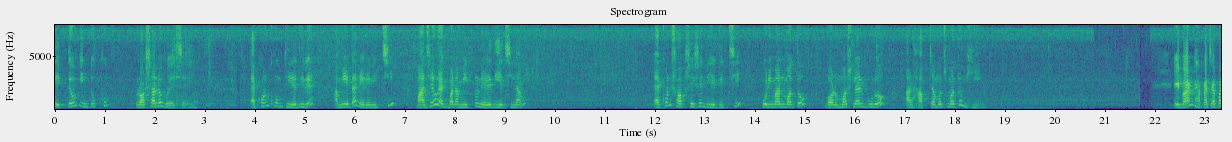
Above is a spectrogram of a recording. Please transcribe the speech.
দেখতেও কিন্তু খুব রসালো হয়েছে। এখন খুব ধীরে ধীরে আমি এটা নেড়ে নিচ্ছি। মাঝেও একবার আমি একটু নেড়ে দিয়েছিলাম। এখন সব শেষে দিয়ে দিচ্ছি পরিমাণ মতো গরম মশলার গুঁড়ো আর হাফ চামচ মতো ঘি। এবার ঢাকা চাপা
